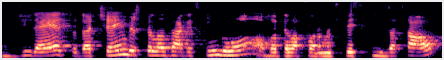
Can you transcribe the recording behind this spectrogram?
direto da Chambers, pelas áreas que engloba, pela forma de pesquisa tal.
